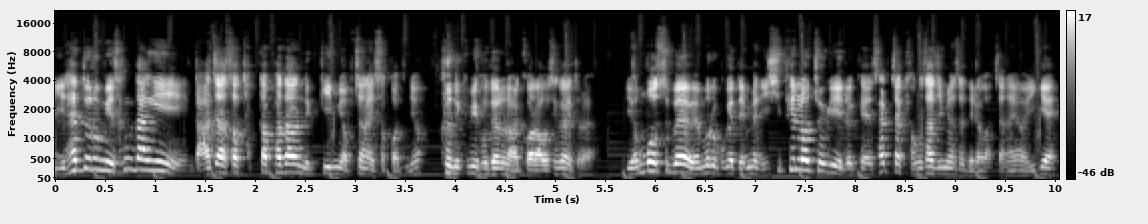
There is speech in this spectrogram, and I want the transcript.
이 헤드룸이 상당히 낮아서 답답하다는 느낌이 없잖아 있었거든요. 그 느낌이 그대로 날 거라고 생각이 들어요. 옆모습의 외모를 보게 되면 이 C필러 쪽이 이렇게 살짝 경사지면서 내려갔잖아요. 이게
